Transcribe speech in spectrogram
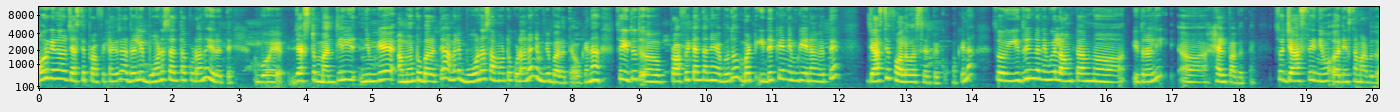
ಅವ್ರಿಗೇನಾದ್ರು ಜಾಸ್ತಿ ಪ್ರಾಫಿಟ್ ಆಗಿದ್ರೆ ಅದರಲ್ಲಿ ಬೋನಸ್ ಅಂತ ಕೂಡ ಇರುತ್ತೆ. ಜಸ್ಟ್ ಮಂತ್ಲಿ ನಿಮಗೆ ಅಮೌಂಟು ಬರುತ್ತೆ, ಆಮೇಲೆ ಬೋನಸ್ ಅಮೌಂಟು ಕೂಡ ನಿಮಗೆ ಬರುತ್ತೆ ಓಕೆನಾ ಸೊ ಇದು ಪ್ರಾಫಿಟ್ ಅಂತಲೇ ಹೇಳ್ಬೋದು ಬಟ್ ಇದಕ್ಕೆ ನಿಮಗೆ ಏನಾಗುತ್ತೆ? ಜಾಸ್ತಿ ಫಾಲೋವರ್ಸ್ ಇರಬೇಕು ಓಕೆನಾ ಸೊ ಇದರಿಂದ ನಿಮಗೆ ಲಾಂಗ್ ಟರ್ಮ್ ಇದರಲ್ಲಿ ಹೆಲ್ಪ್ ಆಗುತ್ತೆ. ಸೊ ಜಾಸ್ತಿ ನೀವು ಅರ್ನಿಂಗ್ಸ್ನ ಮಾಡ್ಬೋದು.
